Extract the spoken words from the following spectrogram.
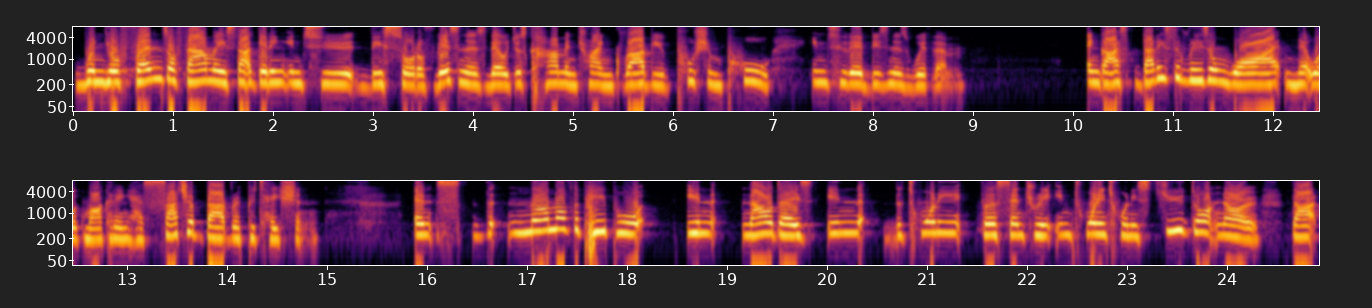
when your friends or family start getting into this sort of business, they'll just come and try and grab you, push and pull into their business with them. And guys, that is the reason why network marketing has such a bad reputation. And none of the people in nowadays in the 21st century in 2020 still don't know that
